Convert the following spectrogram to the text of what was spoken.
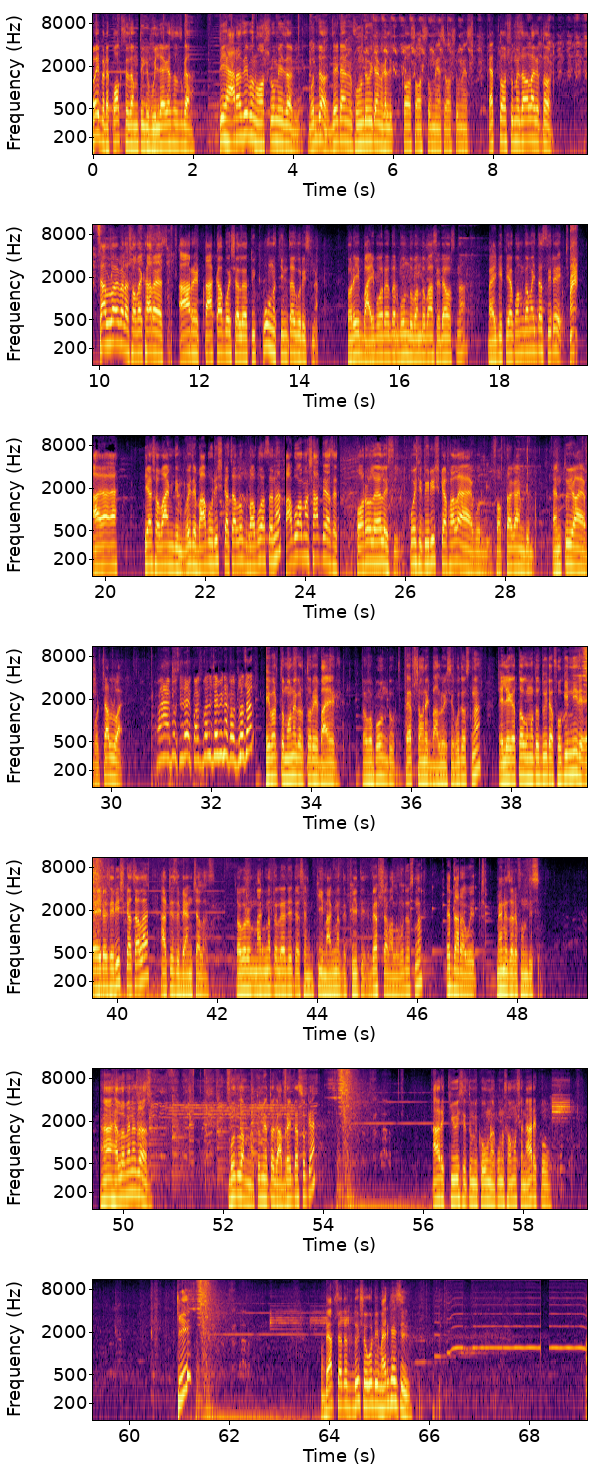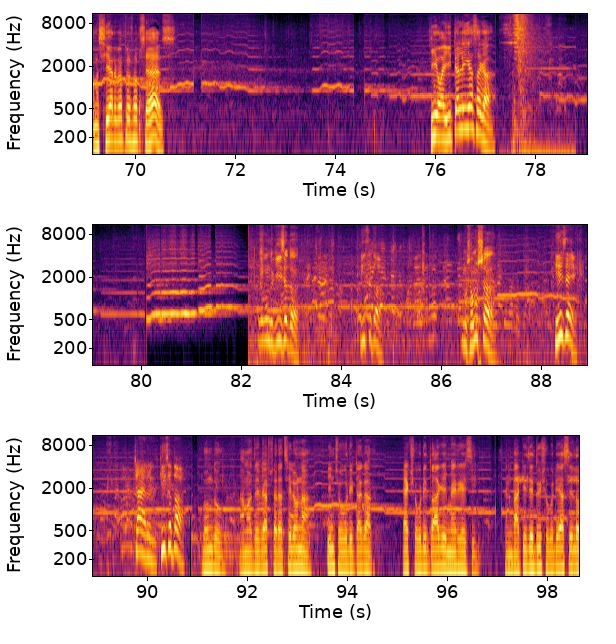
ওই বেটা কক্সে যাম তুই কি ভুলে গেছিস গা? তুই হারা জীবন অশ্রমে যাবি বুঝছ? যে টাইমে ফোন দিই ওই টাইমে খালি কস অশ্রমে আছে অশ্রমে আছে। এত অশ্রমে যাওয়া লাগে তোর। চাললো বেলা সবাই খারাপ আছে। আরে টাকা পয়সা লয়ে তুই কোনো চিন্তা করিস না। তোর এই ভাই বরে তোর বন্ধু বান্ধব আছে দেওস না। ভাই কি টিয়া কম কামাইতাছি রে। আয় আয় আয়। টিয়া সব আমি দিম। ওই যে বাবু রিক্সা চালক বাবু আছে না? বাবু আমার সাথে আছে। পরও লয়ে লইছি। কইছি তুই রিক্সা ফালে আয় পড়বি সব টাকা আমি দিম। এন তুই আয় পড় চালু না এবার তো মনে কর তোর এই ভাইয়ের তবে বন্ধুর ব্যবসা অনেক ভালো হয়েছে বুঝস না? এই লেগে তখন মতো দুইটা ফকির নিরে এইটা হচ্ছে রিক্সা চালায় আর তুই ভ্যান চালাস। তখন মাগনাতে লয়ে যেতেছে কি মাগনাতে ফ্রিতে? ব্যবসা ভালো বুঝস না? এর দ্বারা ওয়েট ম্যানেজারে ফোন দিছে। হ্যাঁ হ্যালো ম্যানেজার বুঝলাম না, তুমি এত ঘাবড়াইতেছো কে? আরে, কি হয়েছে তুমি কও না, কোনো সমস্যা না আরে কও। কি? ব্যবসাতে দুইশো কোটি মার খাইছি? আমার শেয়ার ব্যবসা সব শেষ। কি হয় ইটালি গেছে গা? বন্ধু কি হয়েছে তোর? কি হয়েছে তোর? কোনো সমস্যা? কি হয়েছে চায় কি হয়েছে তো বন্ধু আমার যে ব্যবসাটা ছিল না তিনশো কোটি টাকার একশো কোটি তো আগেই মেরে গেছি বাকি যে দুইশো কোটি আসছিল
